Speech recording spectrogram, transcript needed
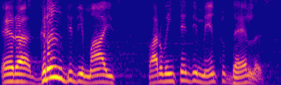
era grande demais para o entendimento delas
